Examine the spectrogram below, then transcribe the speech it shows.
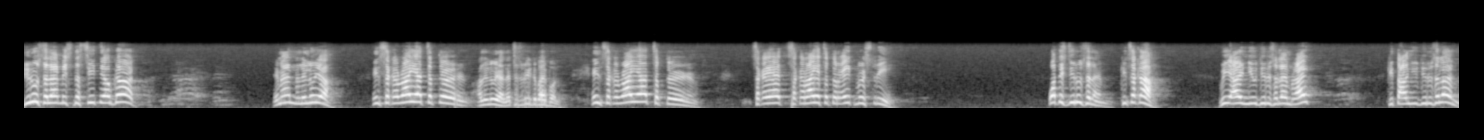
Jerusalem is the city of God. Amen. Hallelujah. In Zechariah chapter, hallelujah, let's just read the Bible. In Zechariah chapter, Zechariah, Zechariah chapter 8 verse 3. What is Jerusalem? Kinsa ka? We are New Jerusalem, right? Kita ang New Jerusalem.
